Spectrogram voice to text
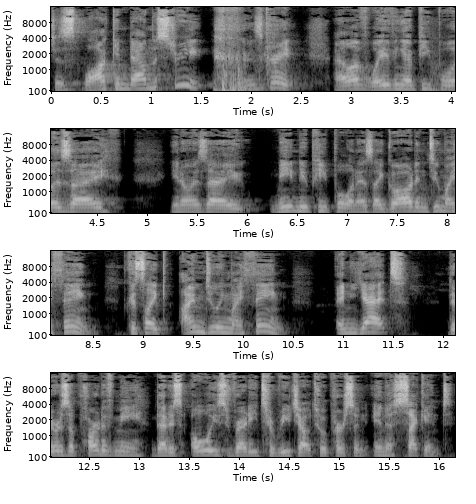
just walking down the street. it was great. I love waving at people as I, you know, as I meet new people and as I go out and do my thing because like I'm doing my thing. And yet there is a part of me that is always ready to reach out to a person in a second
